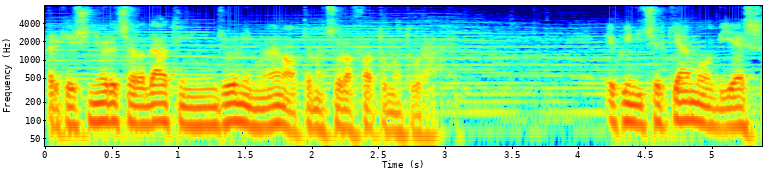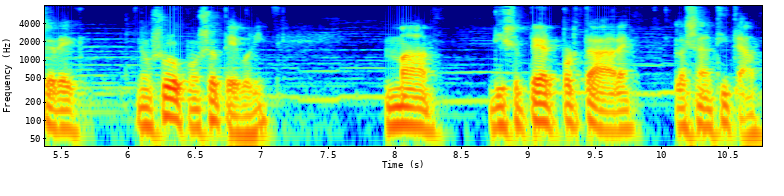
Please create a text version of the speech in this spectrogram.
Perché il Signore ce l'ha dato in un giorno, in una notte, ma ce l'ha fatto maturare. E quindi cerchiamo di essere non solo consapevoli, ma di saper portare la santità,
